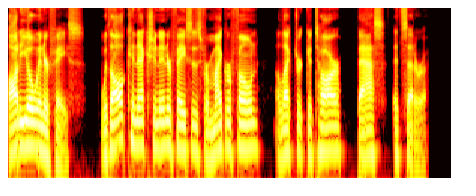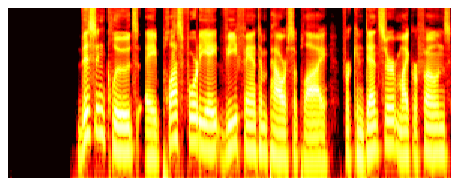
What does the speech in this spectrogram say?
Audio interface, with all connection interfaces for microphone, electric guitar, bass, etc. This includes a plus 48V phantom power supply for condenser microphones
